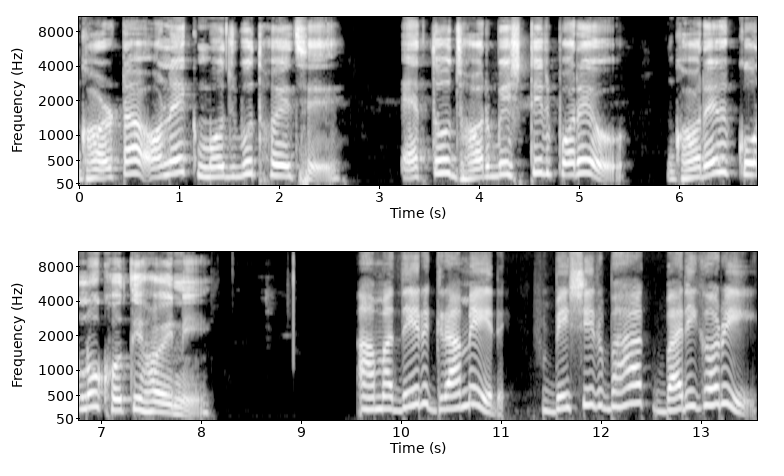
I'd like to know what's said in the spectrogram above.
ঘরটা অনেক মজবুত হয়েছে। এত ঝড় বৃষ্টির পরেও ঘরের কোনো ক্ষতি হয়নি। আমাদের গ্রামের বেশিরভাগ বাড়িঘরই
